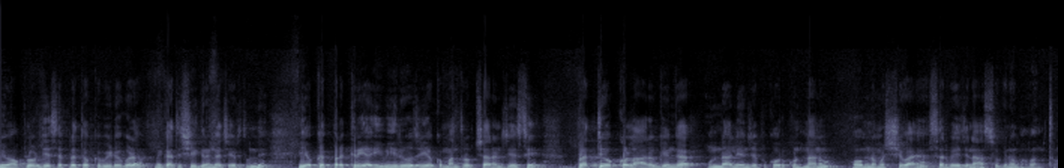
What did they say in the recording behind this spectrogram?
మేము అప్లోడ్ చేసే ప్రతి ఒక్క వీడియో కూడా మీకు అతి శీఘ్రంగా చేరుతుంది. ఈ యొక్క ప్రక్రియ ఈ రోజు ఈ యొక్క మంత్రోచ్చారణ చేసి ప్రతి ఒక్కళ్ళు ఆరోగ్యంగా ఉండాలి అని చెప్పి కోరుకుంటున్నాను. ఓం నమ శివాయ. సర్వేజన సుగుణ భవంతు.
